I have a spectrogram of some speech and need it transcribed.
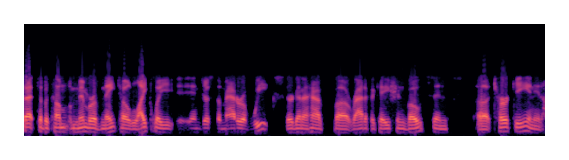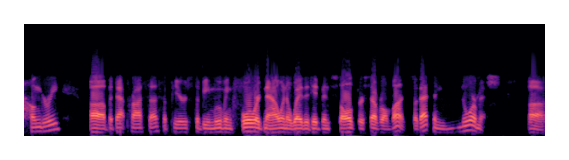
set to become a member of NATO, likely in just a matter of weeks. They're going to have uh, ratification votes in uh, Turkey and in Hungary. Uh, but that process appears to be moving forward now in a way that had been stalled for several months. So that's an enormous uh,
